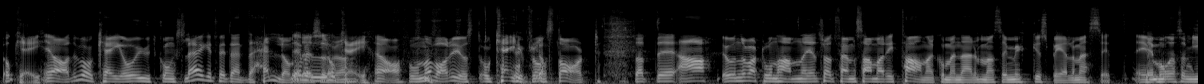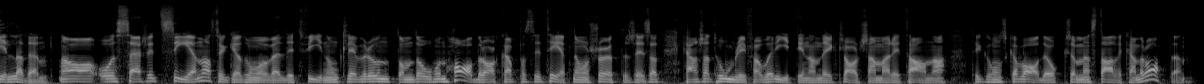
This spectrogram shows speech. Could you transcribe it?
okej. ja det var okej och utgångsläget vet jag inte heller om Det är det, väl okej. Ja, för hon har varit just okej från start. Så att, eh, ja, jag undrar vart hon hamnar. Jag tror att Fem Samaritana kommer närma sig mycket spelmässigt. Det är många som gillar den. Ja, och särskilt senast tycker jag att hon var väldigt fin. Hon klev runt dem då. Hon har bra kapacitet när hon sköter sig, så att kanske att hon blir favorit innan det är klart. Samaritana tycker hon ska vara det också, men stallkamraten.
